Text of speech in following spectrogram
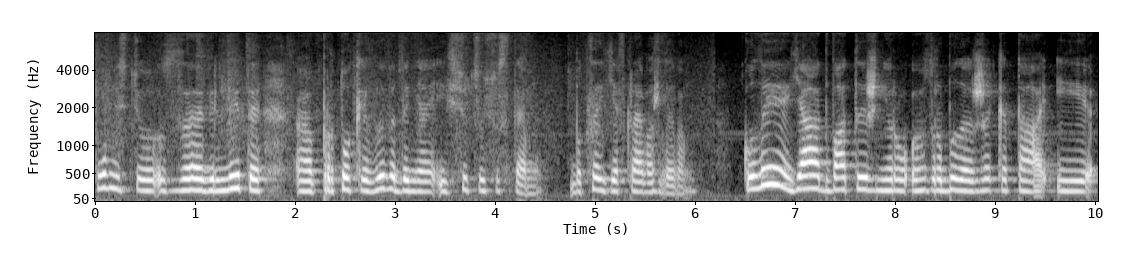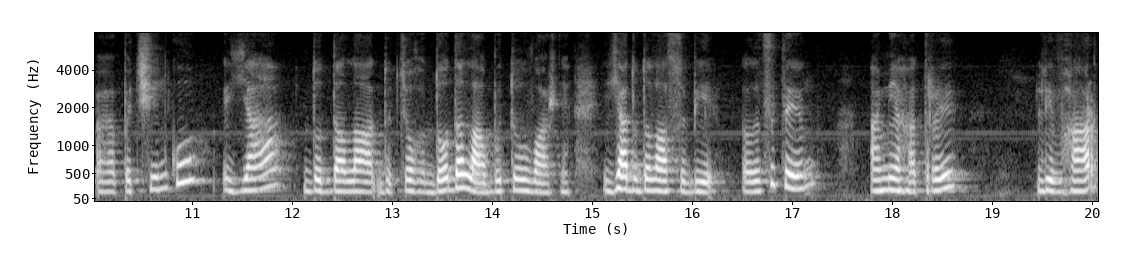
повністю звільнити е, протоки виведення і всю цю систему, бо це є вкрай важливим. Коли я два тижні зробила ЖКТ і е, печінку, я додала до цього, додала, будьте уважні, я додала собі лецитин, омега-3, лівгард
